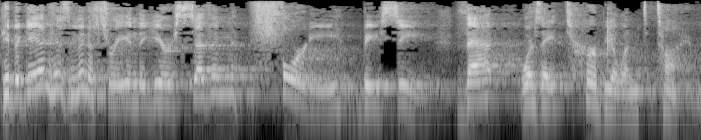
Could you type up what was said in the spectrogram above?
He began his ministry in the year 740 BC. That was a turbulent time.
